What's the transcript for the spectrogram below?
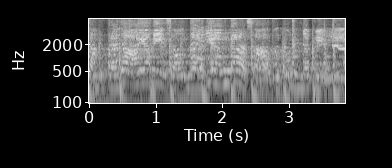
సంప్రదాయమే సౌందర్యంగా సాగుతున్న పెళ్ళి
